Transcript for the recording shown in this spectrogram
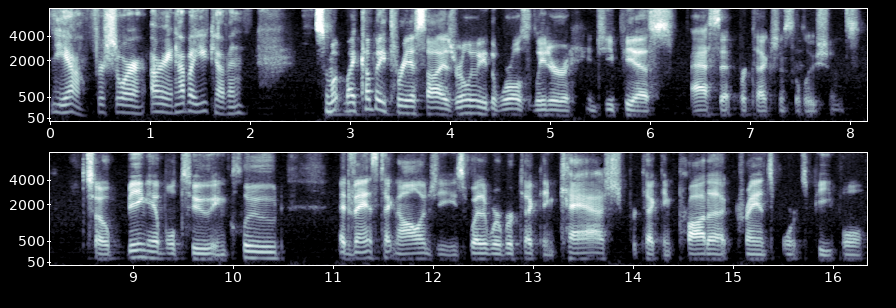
Yeah, for sure. All right, how about you, Kevin? So my company 3SI is really the world's leader in GPS asset protection solutions. So being able to include advanced technologies, whether we're protecting cash, protecting product, transports people.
